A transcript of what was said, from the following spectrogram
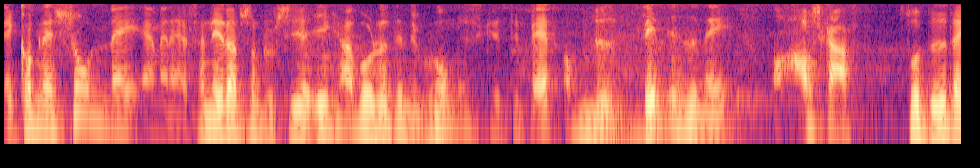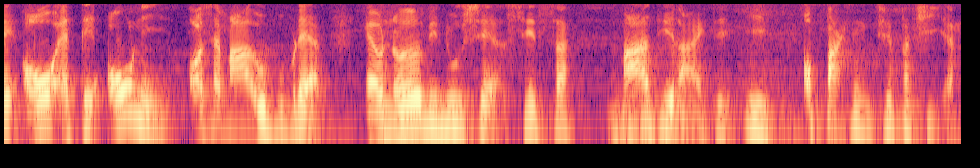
Men kombinationen af, at man altså netop, som du siger, ikke har vundet den økonomiske debat om nødvendigheden af at afskaffe stor bededag, og at det oveni også er meget upopulært, er jo noget, vi nu ser sætte sig meget direkte i opbakningen til partierne.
